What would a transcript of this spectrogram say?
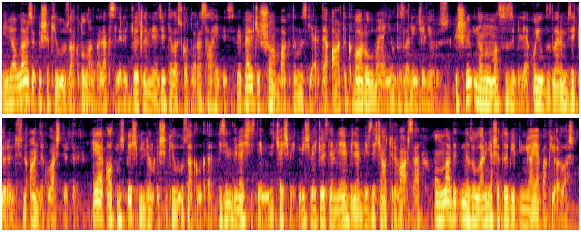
Milyarlarca ışık yılı uzakta olan galaksileri gözlemleyecek teleskoplara sahibiz ve belki şu an baktığımız yerde artık var olmayan yıldızları inceliyoruz. Işığın inanılmaz hızı bile o yıldızların bize görüntüsünü ancak ulaştırdı. Eğer 65 milyon ışık yılı uzaklıkta bizim güneş sistemimizi keşfetmiş ve gözlemleyebilen bir zeka türü varsa onlar da dinozorların yaşadığı bir dünyaya bakıyorlar.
